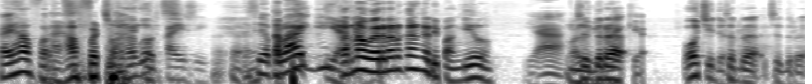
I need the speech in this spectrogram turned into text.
Kayak Havertz. Kayak Havertz. Karena gue kayak sih. Siapa lagi? Iya. Karena Werner kan nggak dipanggil. Ya, Cedera. ya. Oh cedera. Cedera, cedera.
